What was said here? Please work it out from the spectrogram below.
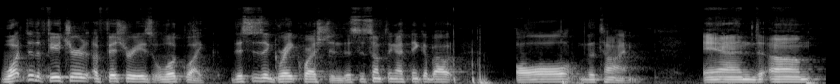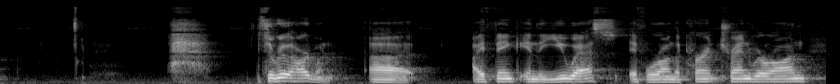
what do the future of fisheries look like? This is a great question. This is something I think about all the time, and um, it's a really hard one. Uh, I think in the U.S., if we're on the current trend we're on,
